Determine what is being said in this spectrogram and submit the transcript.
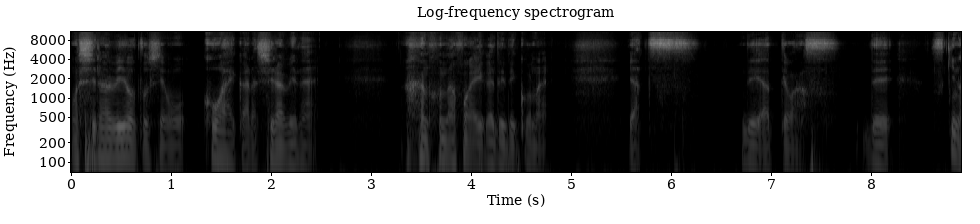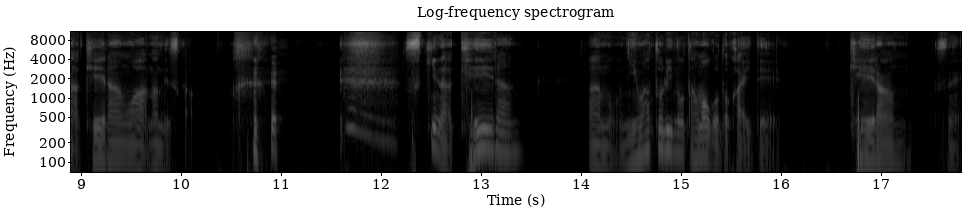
もう調べようとしても怖いから調べない。あの名前が出てこないやつ。でやってます。で、好きな鶏卵は何ですか？好きな鶏卵あの、鶏の卵と書いて、鶏卵ですね。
